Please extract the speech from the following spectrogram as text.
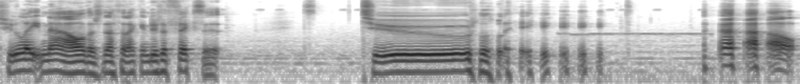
Too late now. There's nothing I can do to fix it. It's too late.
